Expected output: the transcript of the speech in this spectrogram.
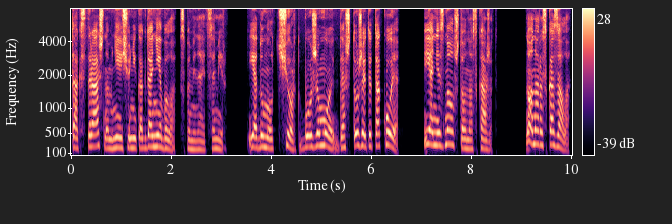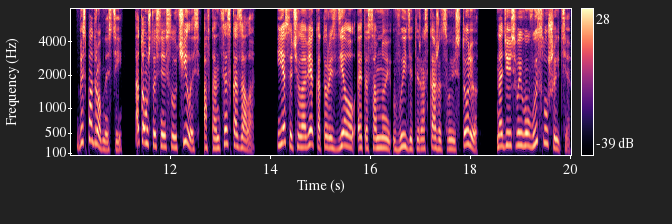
«Так страшно мне еще никогда не было», — вспоминает Самир. «Я думал, черт, боже мой, да что же это такое?» Я не знал, что она скажет. Но она рассказала, без подробностей, о том, что с ней случилось, а в конце сказала, «Если человек, который сделал это со мной, выйдет и расскажет свою историю, надеюсь, вы его выслушаете».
